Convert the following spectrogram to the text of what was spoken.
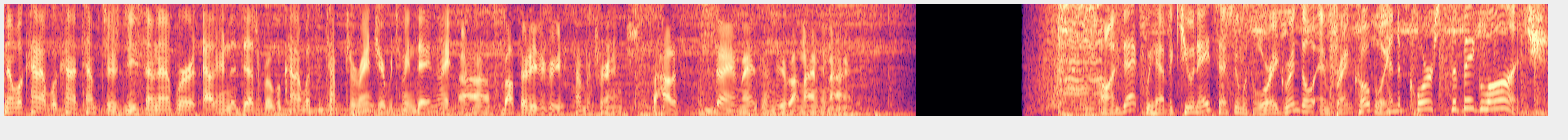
Now, what kind of what kind of temperatures do you see? I mean, we're out here in the desert, but what kind of what's the temperature range here between day and night? Uh, about 30 degrees temperature range. The hottest day in May is going to be about 99. On deck, we have a Q&A session with Laurie Grindle and Brent Cobleigh. And of course, the big launch.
